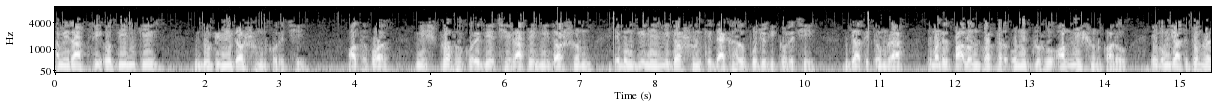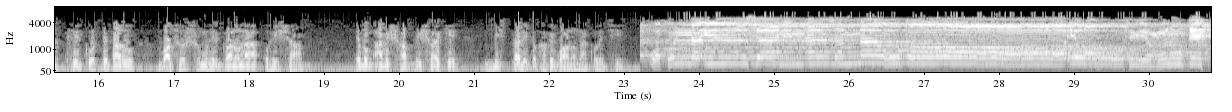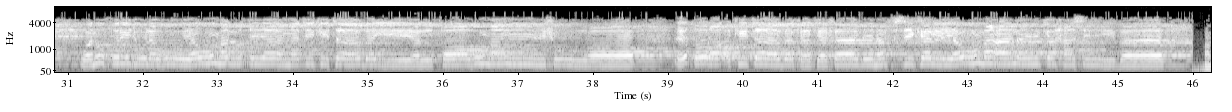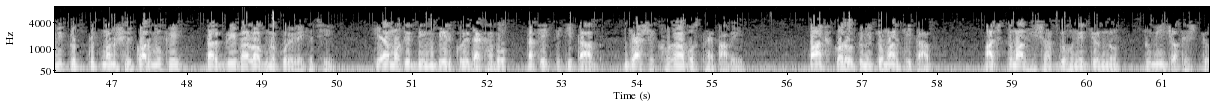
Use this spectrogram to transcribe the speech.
আমি রাত্রি ও দিনকে দুটি নিদর্শন করেছি। অতপর নিষ্প্রভ করে দিয়েছি রাতের নিদর্শন এবং দিনের নিদর্শনকে দেখার উপযোগী করেছি, যাতে তোমরা তোমাদের পালনকর্তার অনুগ্রহ অন্বেষণ করো এবং যাতে তোমরা স্থির করতে পারো বছর সমূহের গণনা ও হিসাব। এবং আমি সব বিষয়কে বিস্তারিতভাবে বর্ণনা করেছি। عنقه ونخرج له يوم القيامة كتابا يلقاه منشورا اقرأ كتابك كفى بنفسك اليوم عليك حسيبا আমি প্রত্যেক মানুষের কর্মকে তার গ্রীবা লগ্ন করে রেখেছি কেয়ামতের দিন বের করে দেখাবো তাকে একটি কিতাব যা সে খোলা অবস্থায় পাবে পাঠ করো তুমি তোমার কিতাব আজ তোমার হিসাব গ্রহণের জন্য তুমি যথেষ্ট।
